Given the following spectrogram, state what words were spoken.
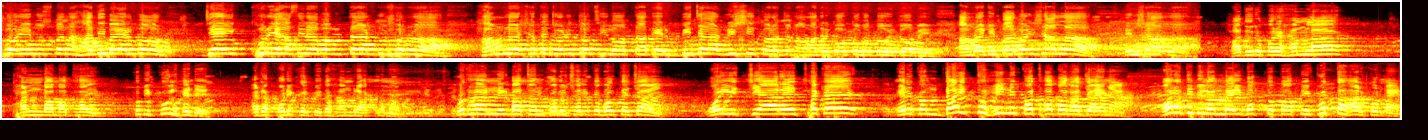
শরীফ উসমান হাদি ভাইয়ের উপর যেই খুনি হাসিনা এবং তার দূষণরা হামলার সাথে জড়িত ছিল, তাদের বিচার নিশ্চিত করার জন্য আমাদের ঐক্যবদ্ধ হইতে হবে। আমরা কি পারব ইনশাআল্লাহ? ইনশাআল্লাহ। হাদির উপরে হামলা, ঠান্ডা মাথায়, খুবই কুল হেডে একটা পরিকল্পিত হামলা আক্রমণ। প্রধান নির্বাচন কমিশনকে বলতে চাই, ওই চেয়ারে থেকে এরকম দায়িত্বহীন কথা বলা যায় না। অনতিবিলম্বে এই বক্তব্য আপনি প্রত্যাহার করবেন।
